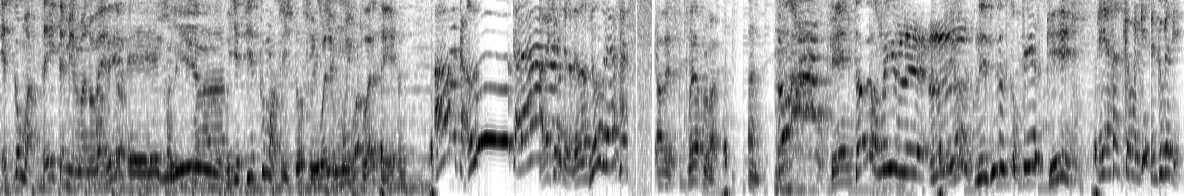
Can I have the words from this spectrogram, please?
Es como aceite, mi hermano. A Ve ver, esto. eh. Ew. Oye, sí es como aceitoso. Sí, ¿es? huele muy fuerte, eh. ¡Ah, ca uh, caray! A ver, chúpate los dedos. No, gracias. A ver, voy a probar. ¿Qué? ¡Sabe horrible! Necesito escupir. ¿Qué? ¿Qué asco? ¿Por qué? Escupe así.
